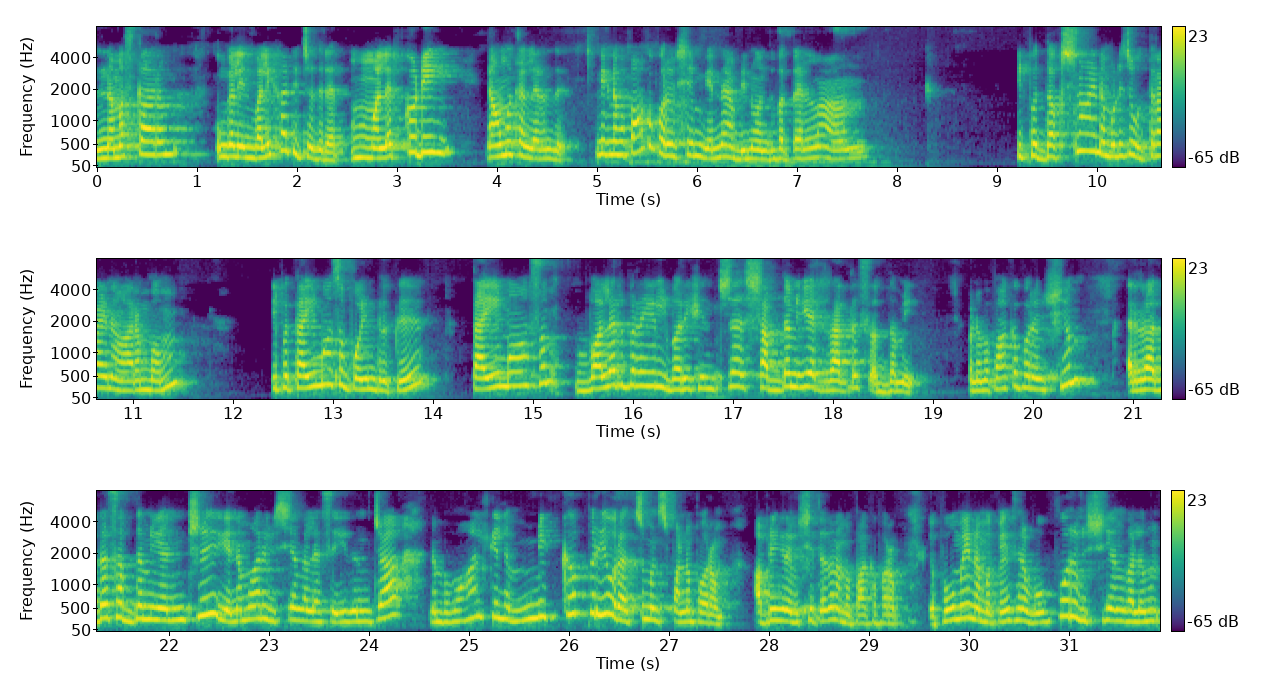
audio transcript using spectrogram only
நமஸ்காரம். உங்களின் வழிகாட்டி சதுரர் மலர்கொடி நாமக்கல்ல இருந்து இன்னைக்கு நம்ம பார்க்க போற விஷயம் என்ன அப்படின்னு வந்து பார்த்தெல்லாம் இப்போ தக்ஷணாயனம் முடிஞ்சு உத்தராயணம் ஆரம்பம். இப்போ தை மாதம் போயின்னு இருக்கு. தை மாதம் வளர்பிறையில் வருகின்ற சப்தமிய ரத சப்தமி. இப்போ நம்ம பார்க்க போகிற விஷயம் ரத சப்தமி என்று என்ன மாதிரி விஷயங்களை செய்துன்றா நம்ம வாழ்க்கையில் மிகப்பெரிய ஒரு அச்சீவ்மெண்ட்ஸ் பண்ண போகிறோம் அப்படிங்கிற விஷயத்த தான் நம்ம பார்க்க போகிறோம் எப்போவுமே நம்ம பேசுகிற ஒவ்வொரு விஷயங்களும்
